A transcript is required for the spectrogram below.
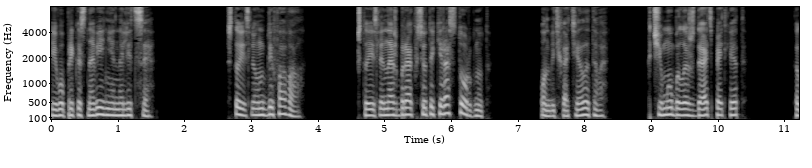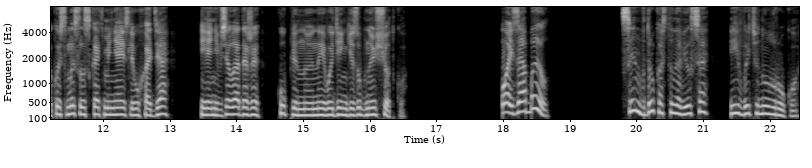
его прикосновения на лице. Что, если он блефовал? Что, если наш брак все-таки расторгнут? Он ведь хотел этого. К чему было ждать пять лет? Какой смысл искать меня, если, уходя, я не взяла даже купленную на его деньги зубную щетку? «Ой, забыл!» Сын вдруг остановился и вытянул руку.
